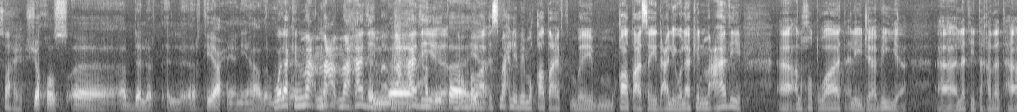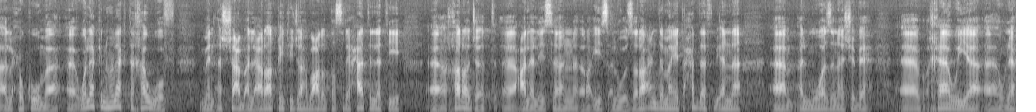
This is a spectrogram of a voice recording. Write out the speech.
صحيح شخص آه، أبدأ الارتياح يعني هذا الموضوع. ولكن مع مع نعم. مع هذه مع هذه ربما يعني اسمح لي بمقاطعة بمقاطعة سيد علي ولكن مع هذه الخطوات الإيجابية التي اتخذتها الحكومة. ولكن هناك تخوف من الشعب العراقي تجاه بعض التصريحات التي آه، خرجت آه، على لسان رئيس الوزراء عندما يتحدث بأن الموازنة شبه خاوية آه، هناك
